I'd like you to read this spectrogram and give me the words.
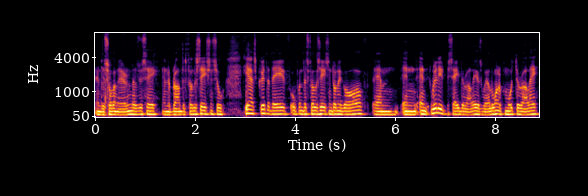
into Southern Ireland, as we say, in a branded filling station. So yeah, it's great that they've opened this filling station in Donegal, um, and and really beside the rally as well. They want to promote the rally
